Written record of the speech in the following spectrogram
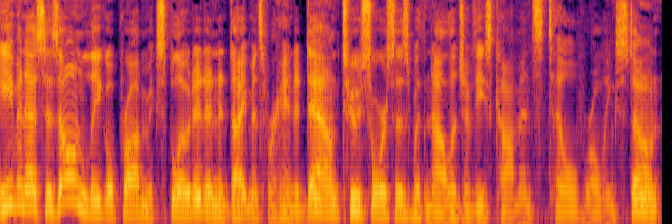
Even as his own legal problem exploded and indictments were handed down, two sources with knowledge of these comments tell Rolling Stone.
